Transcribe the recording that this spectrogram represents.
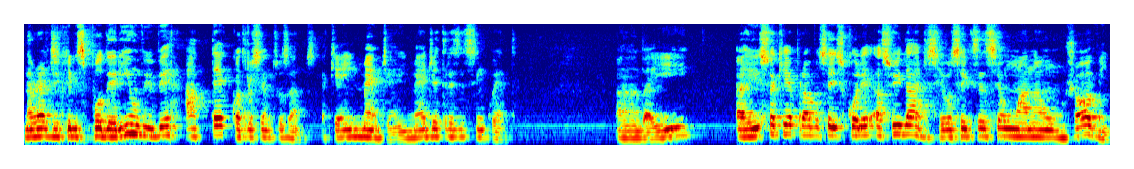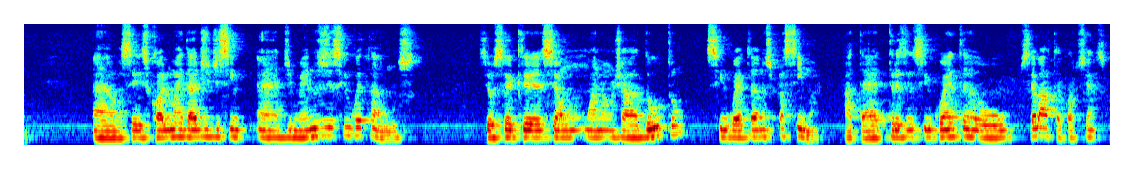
Na verdade, que eles poderiam viver até 400 anos. Aqui é em média, em média 350. Uh, daí, uh, isso aqui é para você escolher a sua idade. Se você quiser ser um anão jovem, uh, você escolhe uma idade de, de menos de 50 anos. Se você quer ser um anão já adulto, 50 anos para cima. Até 350 ou, sei lá, até 400.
